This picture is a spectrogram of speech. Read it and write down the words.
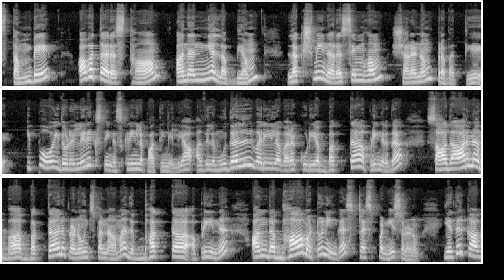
ஸ்தம்பே அவதரஸ்தாம் அனன்ய லப்யம் லக்ஷ்மி நரசிம்ஹம் சரணம் பிரபத்யே. இப்போ இதோட லிரிக்ஸ் நீங்கள் ஸ்க்ரீனில் பார்த்தீங்க இல்லையா? அதில் முதல் வரியில் வரக்கூடிய பக்த அப்படிங்கிறத சாதாரண ப பக்தன்னு ப்ரொனவுன்ஸ் பண்ணாமல் அது பக்த அப்படின்னு அந்த பா மட்டும் நீங்கள் ஸ்ட்ரெஸ் பண்ணி சொல்லணும். எதற்காக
